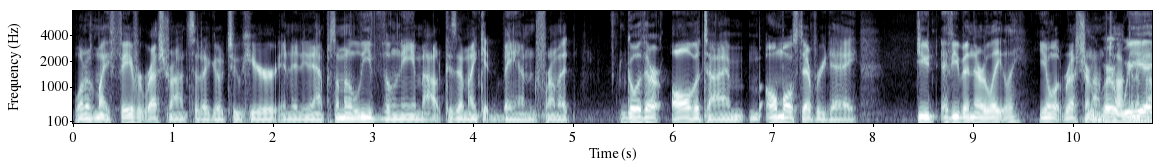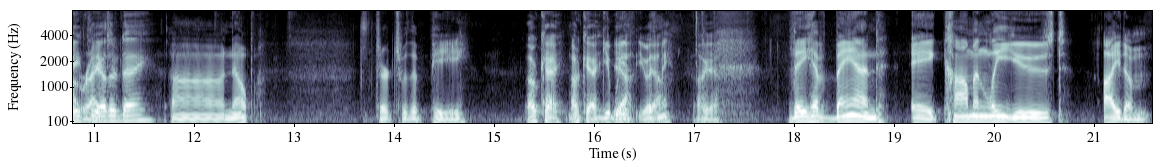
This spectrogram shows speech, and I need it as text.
one of my favorite restaurants that I go to here in Indianapolis. I'm going to leave the name out because I might get banned from it. Go there all the time, almost every day. Do you, have you been there lately? You know what restaurant I'm Where talking we about, ate right? the other day. Uh, nope. Starts with a P. Okay. Okay. You- yeah, you with yeah. me? Oh yeah. they have banned a commonly used item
